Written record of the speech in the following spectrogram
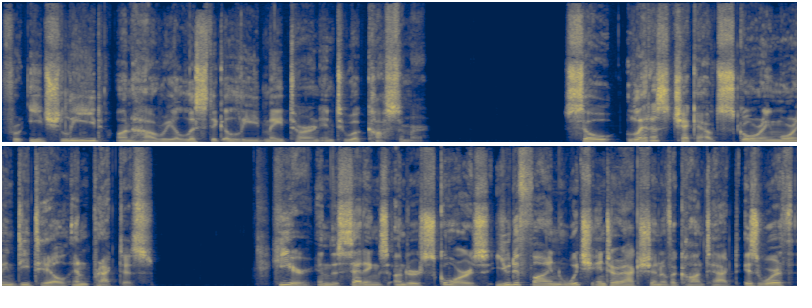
for each lead on how realistic a lead may turn into a customer. So let us check out scoring more in detail and practice. Here, in the settings under Scores, you define which interaction of a contact is worth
